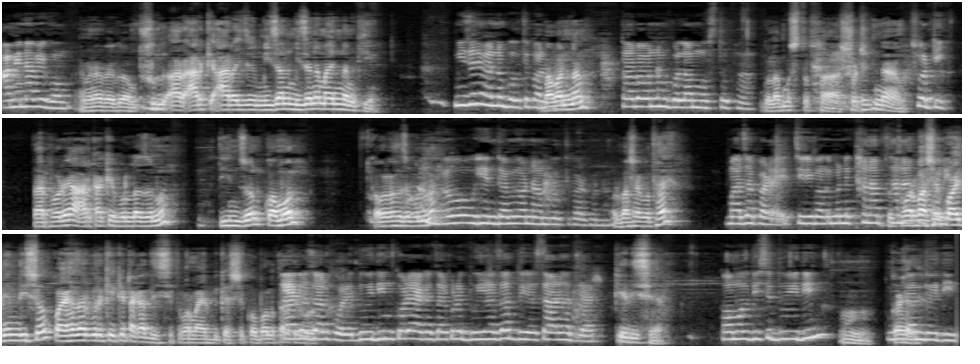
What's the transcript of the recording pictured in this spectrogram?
আমেনা বেগম। আমিনা বেগম। শুরু আর আর কি- আর এই যে মিজান মিজানের মায়ের নাম কি? নিজের মানে বলতে পারব বাবার নাম? তার বাবার নাম গোলাম মোস্তফা। গোলাম মুস্তফা সঠিক নাম? সঠিক। তারপরে আর কাকে বললা যেন? তিনজন কমল? কমল কথা যে বললা? ও হিন্দু আমি ওর নাম বলতে পারব না। ওর বাসা কোথায়? মাজাপাড়ায় চিরিবাঙ্গ মানে থানা তো থানা তোমার বাসায় কয়দিন দিছো? কয় হাজার করে কে কে টাকা দিচ্ছে তোমার মায়ের বিকাশে? কো বলো তো এক হাজার করে দুই দিন করে এক হাজার করে দুই হাজার দুই হাজার চার হাজার। কে দিছে? কমল দিছে দুই দিন দুই দিন।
